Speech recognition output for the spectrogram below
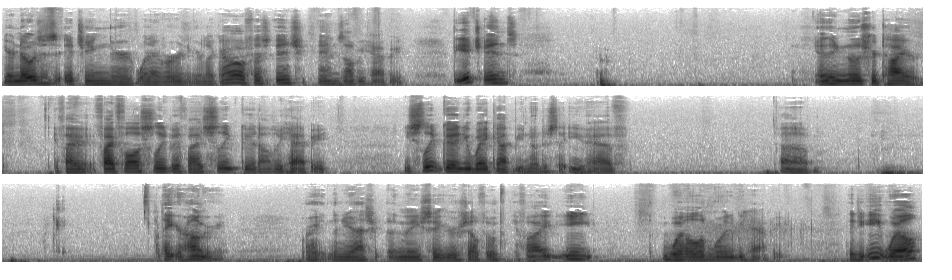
your nose is itching, or whatever, and you're like, oh, if this itch ends, I'll be happy. The itch ends, and then you notice you're tired. If I if I fall asleep, if I sleep good, I'll be happy. You sleep good, you wake up, you notice that you have um, that you're hungry right? And then you ask, and then you say to yourself, if, if I eat well, I'm going to be happy. Then you eat well,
